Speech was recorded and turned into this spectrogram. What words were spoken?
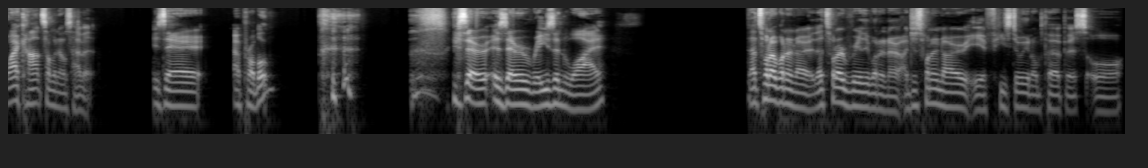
Why can't someone else have it? Is there a problem? is there is there a reason why That's what I want to know. That's what I really want to know. I just want to know if he's doing it on purpose or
